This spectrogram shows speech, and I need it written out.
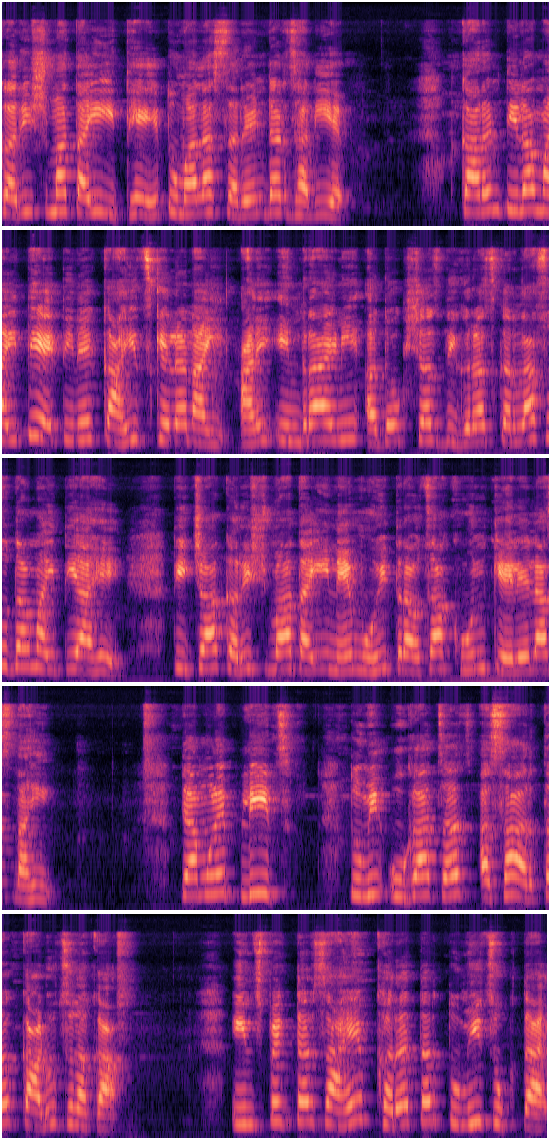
करिश्मा ताई इथे तुम्हाला सरेंडर झाली आहे कारण तिला माहिती आहे तिने काहीच केलं नाही आणि इंद्रायणी अधोक्षस दिग्रसकरला सुद्धा माहिती आहे तिच्या करिश्मा ताईने मोहितरावचा खून केलेलाच नाही. त्यामुळे प्लीज तुम्ही उगाचच असा अर्थ काढूच नका. इन्स्पेक्टर साहेब खरं तर तुम्ही चुकताय.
